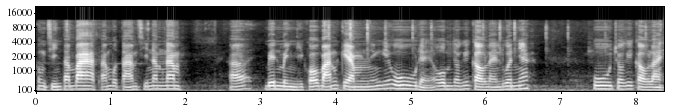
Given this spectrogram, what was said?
0983 818 955 Đó, bên mình thì có bán kèm những cái u để ôm cho cái cầu này luôn nhé u cho cái cầu này.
